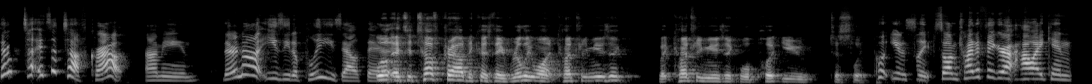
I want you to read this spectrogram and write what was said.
they're t- it's a tough crowd. I mean, they're not easy to please out there. Well, it's a tough crowd because they really want country music, but country music will put you to sleep. Put you to sleep. So I'm trying to figure out how I can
